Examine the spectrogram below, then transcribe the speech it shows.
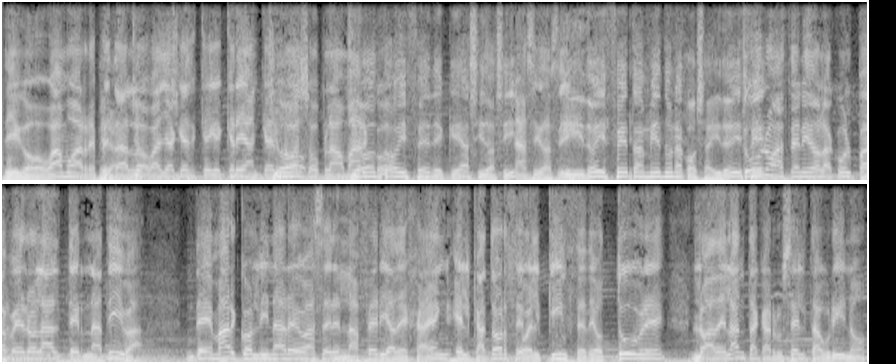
digo, vamos a respetarlo, yo- vaya que, que crean que yo, lo ha soplado yo doy fe de que ha sido así. Ha sido así. Y doy fe también de una cosa. Y doy Tú fe. no has tenido la culpa, pero la alternativa de Marcos Linares va a ser en la feria de Jaén el 14 o el 15 de octubre. Lo adelanta Carrusel Taurino.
